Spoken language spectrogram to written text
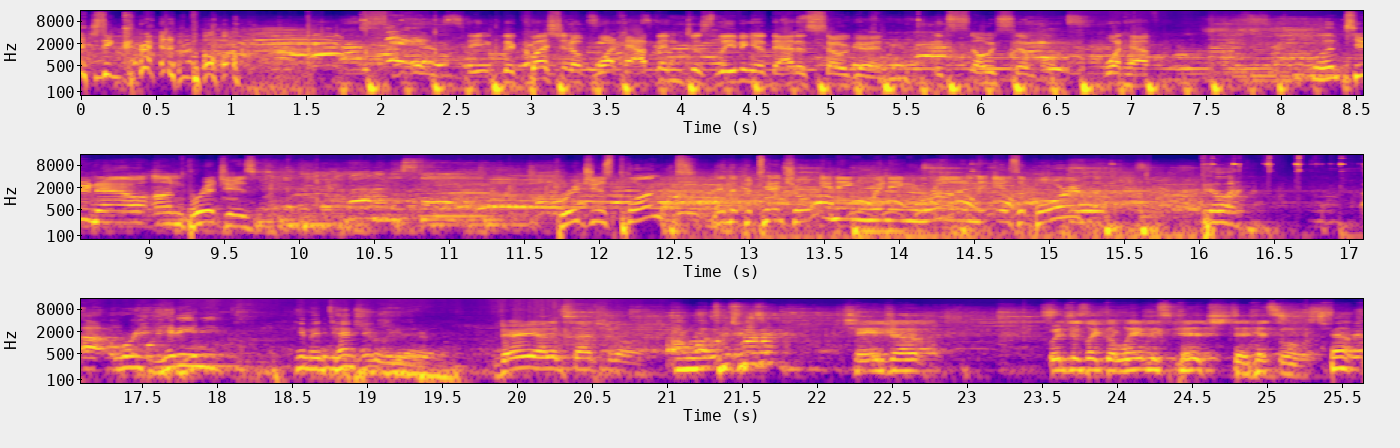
is incredible. The, the question of what happened, just leaving it at that is so good. It's so simple. What happened? One two now on Bridges. Bridges plunked, and the potential inning-winning run is aboard. Dylan, uh, were you hitting him intentionally there? Very unintentional. Change up, which is like the lamest pitch to hit someone. Yeah,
